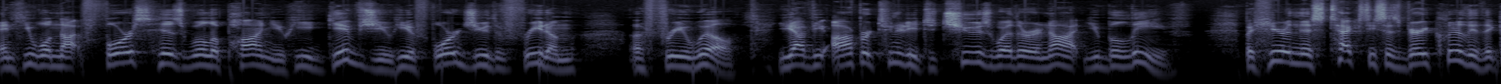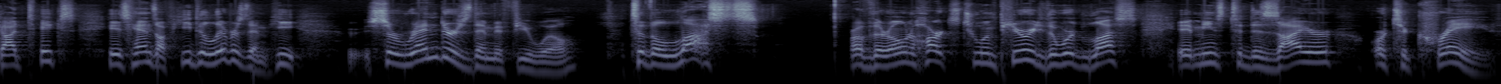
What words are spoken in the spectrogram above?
and he will not force his will upon you. He gives you, he affords you the freedom of free will. You have the opportunity to choose whether or not you believe. But here in this text, he says very clearly that God takes his hands off. He delivers them. He surrenders them, if you will, to the lusts of their own hearts to impurity. The word lust, it means to desire or to crave.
